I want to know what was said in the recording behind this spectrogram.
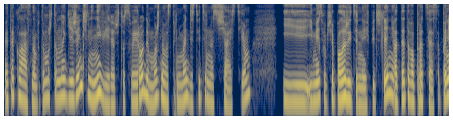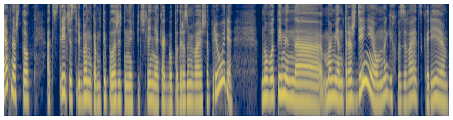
Это классно, потому что многие женщины не верят, что свои роды можно воспринимать действительно с счастьем и иметь вообще положительные впечатления от этого процесса. Понятно, что от встречи с ребенком ты положительные впечатления как бы подразумеваешь априори, но вот именно момент рождения у многих вызывает скорее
